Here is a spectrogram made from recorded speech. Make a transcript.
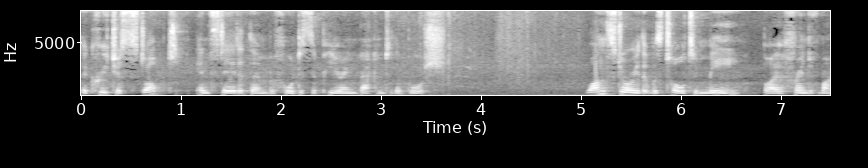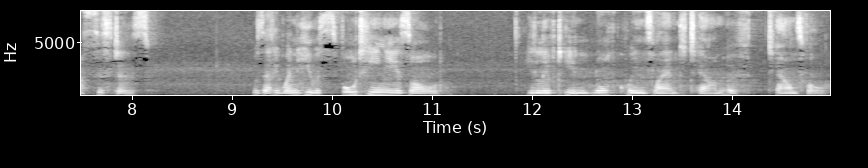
The creature stopped and stared at them before disappearing back into the bush. One story that was told to me by a friend of my sister's was that when he was 14 years old, he lived in North Queensland town of Townsville.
